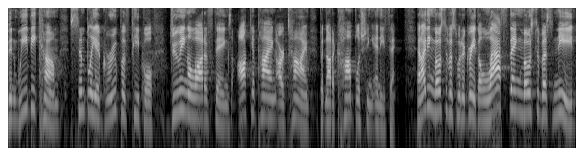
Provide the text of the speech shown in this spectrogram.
then we become simply a group of people doing a lot of things, occupying our time, but not accomplishing anything. And I think most of us would agree the last thing most of us need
